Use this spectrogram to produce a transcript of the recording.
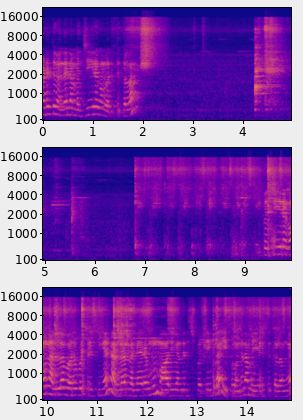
அடுத்து வந்து நம்ம ஜீரகம் வறுத்துக்கலாம். இப்போ ஜீரகம் நல்லா வறுபட்டுருச்சுங்க. நல்லா அந்த நிறமும் மாறி வந்துடுச்சு பார்த்தீங்களா இப்போ வந்து நம்ம எடுத்துக்கலாங்க.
